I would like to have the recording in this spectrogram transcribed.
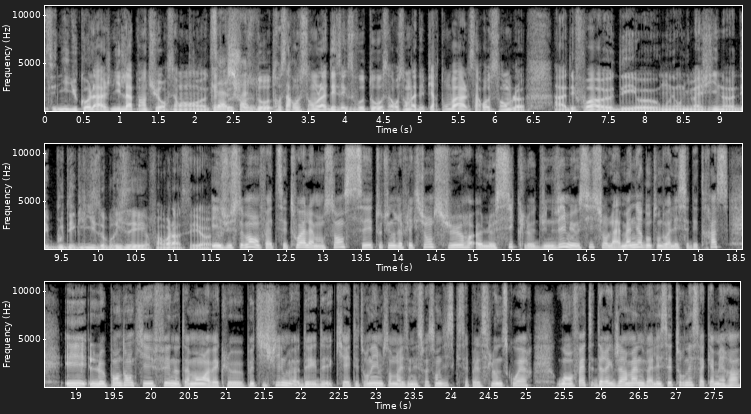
c'est ni du collage ni de la peinture. C'est quelque chose d'autre. Ça ressemble à des ex voto, ça ressemble à des pierres tombales, ça ressemble à des fois euh, des, euh, on, imagine euh, des bouts d'église brisés. Enfin voilà, c'est. Et justement, en fait, ces toiles, à mon sens, c'est toute une réflexion sur le cycle d'une vie, mais aussi sur la manière dont on doit laisser des traces et le pendant qui est fait, notamment avec le petit film qui a été tourné, il me semble, dans les années 70, qui s'appelle Sloan Square, où en fait Derek Jarman va laisser tourner sa caméra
